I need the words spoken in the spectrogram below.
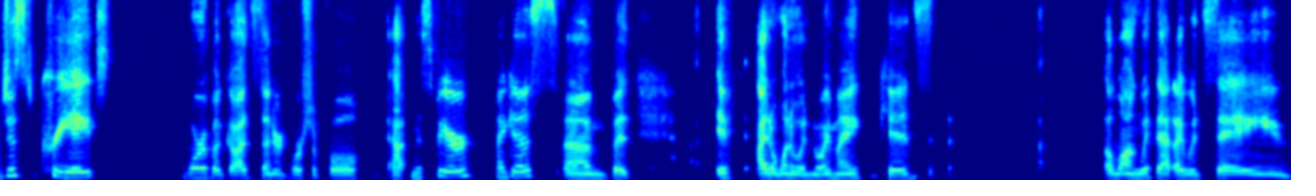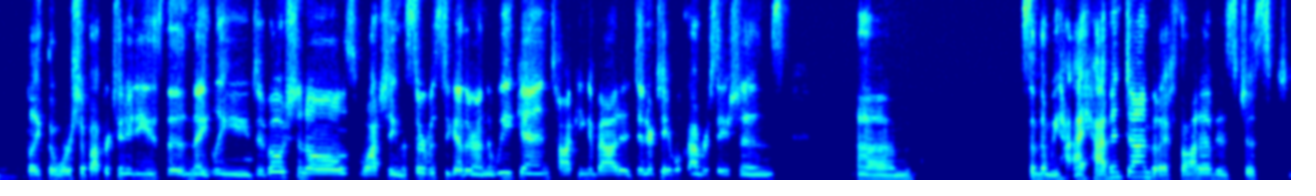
just create more of a God centered, worshipful atmosphere, I guess. Um, but if I don't want to annoy my kids, along with that, I would say like the worship opportunities, the nightly devotionals, watching the service together on the weekend, talking about it, dinner table conversations. Um, something we I haven't done, but I've thought of is just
